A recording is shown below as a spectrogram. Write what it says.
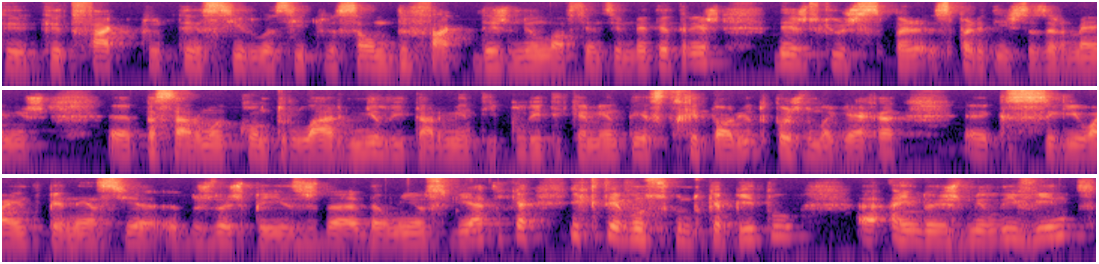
que, que, de facto tem sido a situação de facto desde 1993, desde que os separatistas arménios uh, passaram a controlar militarmente e politicamente esse território depois de uma guerra uh, que se seguiu à independência dos dois países da, da União Soviética e que teve um segundo capítulo uh, em 2020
